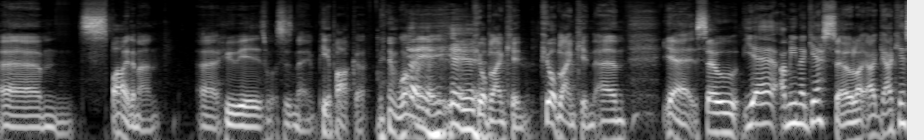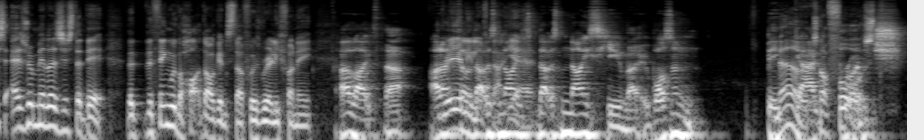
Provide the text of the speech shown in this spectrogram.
um, Spider Man. Uh, who is what's his name? Peter Parker. Yeah, yeah, yeah, yeah. Pure blanking. Pure blanking. Um, yeah. So yeah, I mean, I guess so. Like, I, I guess Ezra Miller's just a bit. The, the thing with the hot dog and stuff was really funny. I liked that. And Really I thought that was that, nice. yeah. That was nice humor. It wasn't big No, gag it's not forced. brunch.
